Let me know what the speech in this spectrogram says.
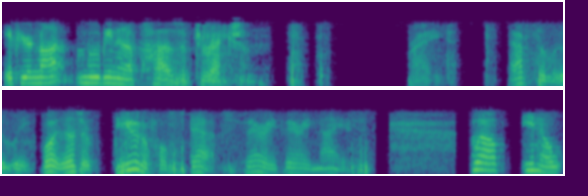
if you're not moving in a positive direction. Right. Absolutely. Boy, those are beautiful steps. Very, very nice. Well, you know,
